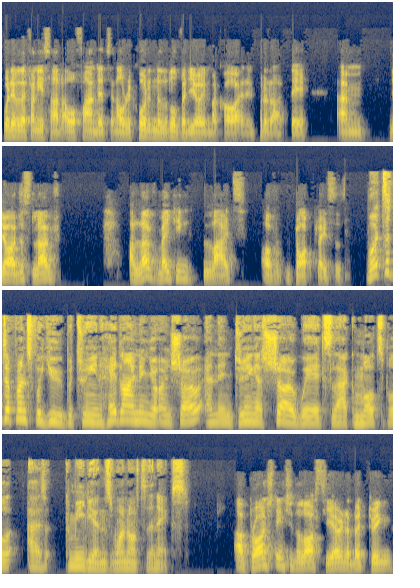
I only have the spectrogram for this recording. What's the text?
Whatever the funny side, I will find it and I'll record it in a little video in my car and then put it out there. Um, yeah, I just love, I love making light of dark places. What's the difference for you between headlining your own show and then doing a show where it's like multiple uh, comedians, one after the next? I've branched into the last year and a bit doing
